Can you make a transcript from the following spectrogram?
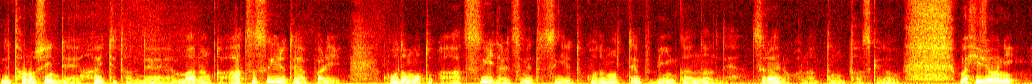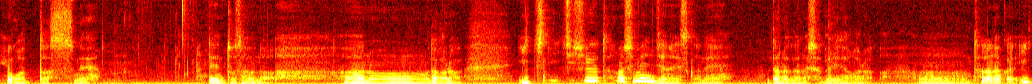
で楽しんで入ってたんでまあなんか暑すぎるとやっぱり子供とか暑すぎたり冷たすぎると子供ってやっぱ敏感なんで辛いのかなと思ったんですけどまあ非常に良かったっすね。テントサウナ。あのー、だから一日中楽しめんじゃないですかね。だらだら喋りながら。うん。ただなんか一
